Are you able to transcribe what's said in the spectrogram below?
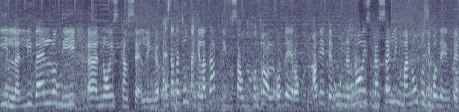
il livello di eh, noise cancelling. È stata stata aggiunta anche l'Adaptive Sound Control, ovvero avete un noise cancelling ma non così potente,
